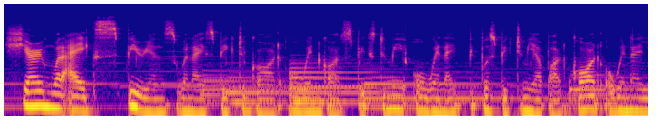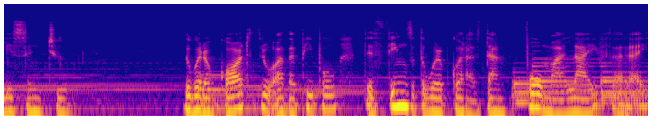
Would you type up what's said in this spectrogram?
Sharing what i experience when i speak to god or when god speaks to me or when I, people speak to me about god or when i listen to the word of god through other people. The things that the word of god has done for my life that i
